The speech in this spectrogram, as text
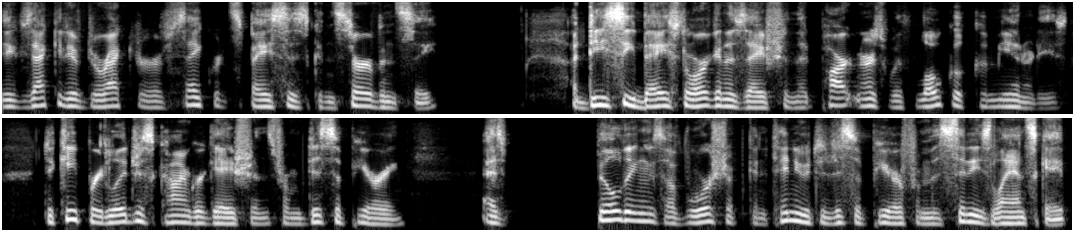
the executive director of Sacred Spaces Conservancy, a DC based organization that partners with local communities to keep religious congregations from disappearing as buildings of worship continue to disappear from the city's landscape,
